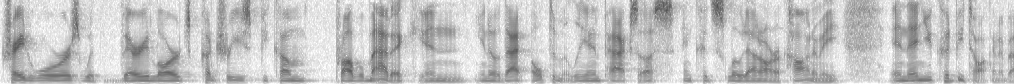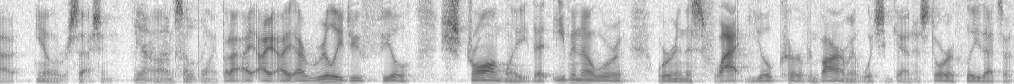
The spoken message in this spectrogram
trade wars with very large countries become problematic, and you know that ultimately impacts us and could slow down our economy. And then you could be talking about, you know, a recession Yeah, uh, at some point. But I, I, I- really do feel strongly that even though we're we're in this flat yield curve environment, which again historically that's a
